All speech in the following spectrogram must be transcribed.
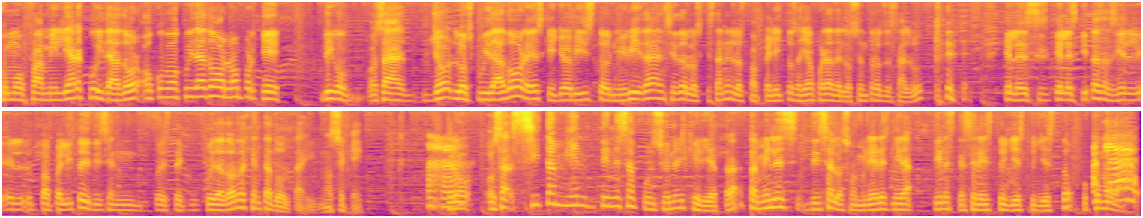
como familiar cuidador o como cuidador, ¿no? Porque digo, o sea, yo, los cuidadores que yo he visto en mi vida han sido los que están en los papelitos allá afuera de los centros de salud, que, les, que les quitas así el, papelito y dicen, este, cuidador de gente adulta y no sé qué. Pero, o sea, sí también tiene esa función el geriatra. También les dice a los familiares, mira, tienes que hacer esto y esto y esto. ¿o cómo claro,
